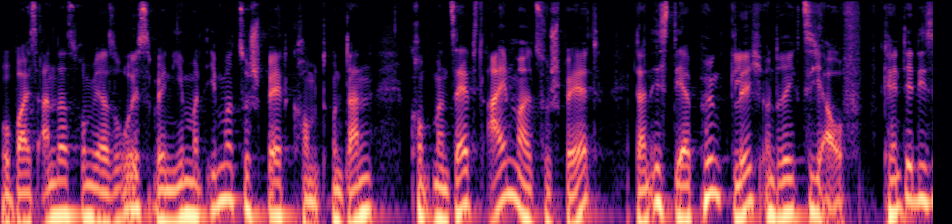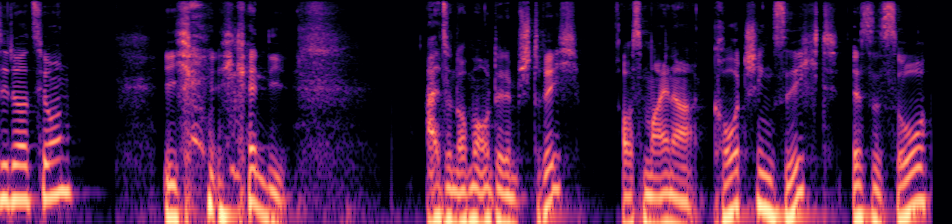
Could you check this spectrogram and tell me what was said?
Wobei es andersrum ja so ist, wenn jemand immer zu spät kommt und dann kommt man selbst einmal zu spät, dann ist der pünktlich und regt sich auf. Kennt ihr die Situation? Ich, ich kenne die. Also nochmal unter dem Strich. Aus meiner Coaching-Sicht ist es so,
